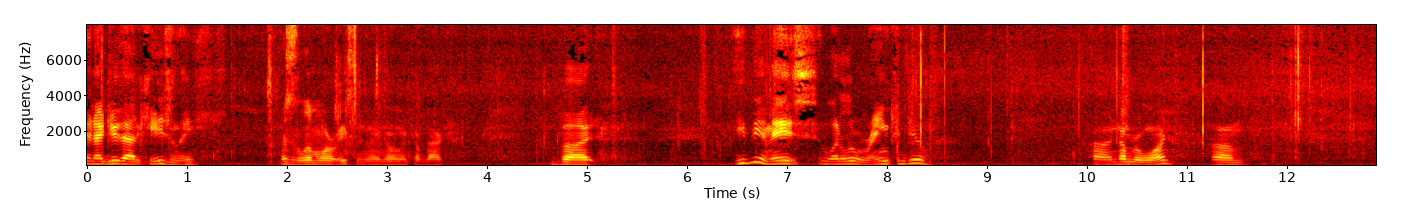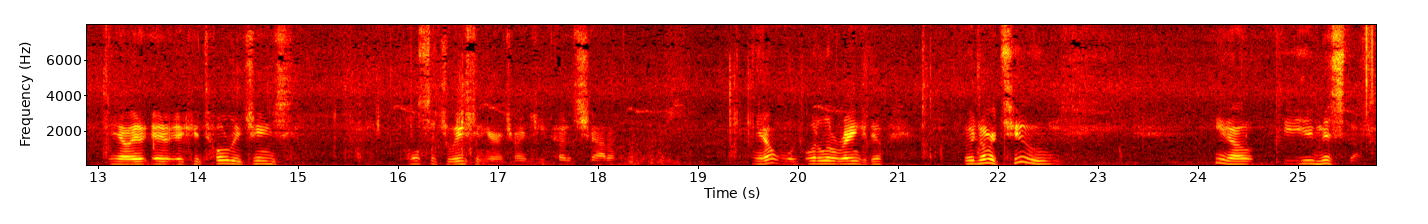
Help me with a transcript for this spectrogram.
and I do that occasionally. This is a little more recent than I normally come back. But you'd be amazed what a little rain can do. Uh, number one, um, you know, it, it, it, can totally change the whole situation here. Try and keep out of the shadow. You know, what, what a little rain can do. But number two, you know, you miss stuff.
